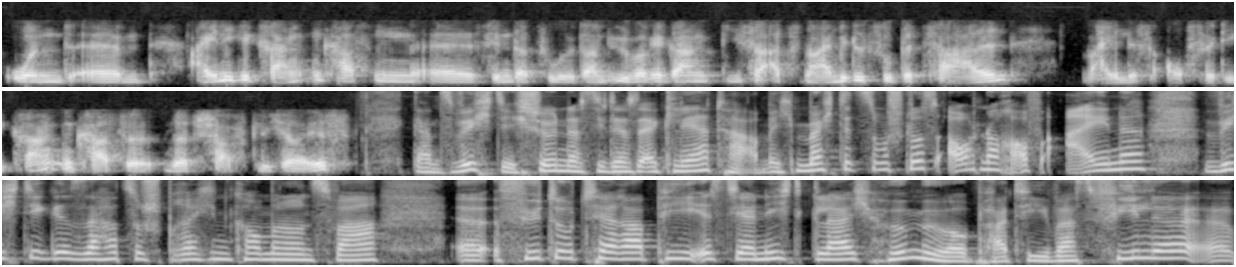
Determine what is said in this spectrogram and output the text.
und ähm, einige Krankenkassen äh, sind dazu dann übergegangen, diese Arzneimittel zu bezahlen, weil es auch für die Krankenkasse wirtschaftlicher ist. Ganz wichtig, schön, dass Sie das erklärt haben. Ich möchte zum Schluss auch noch auf eine wichtige Sache zu sprechen kommen, und zwar äh, Phytotherapie ist ja nicht gleich Homöopathie, was viele äh,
